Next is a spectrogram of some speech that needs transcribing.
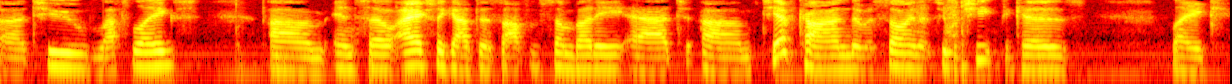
uh, two left legs. Um, and so I actually got this off of somebody at um, TFCon that was selling it super cheap because, like,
